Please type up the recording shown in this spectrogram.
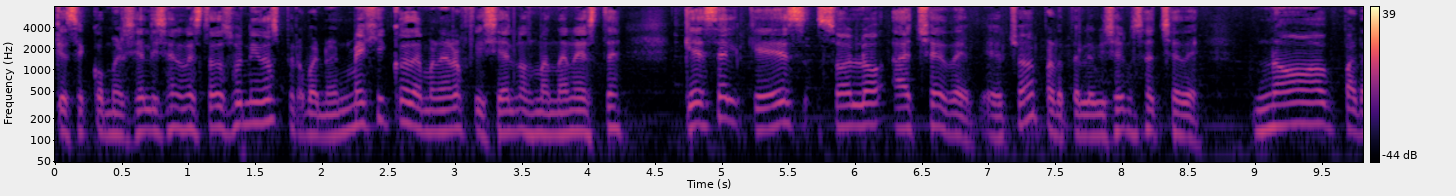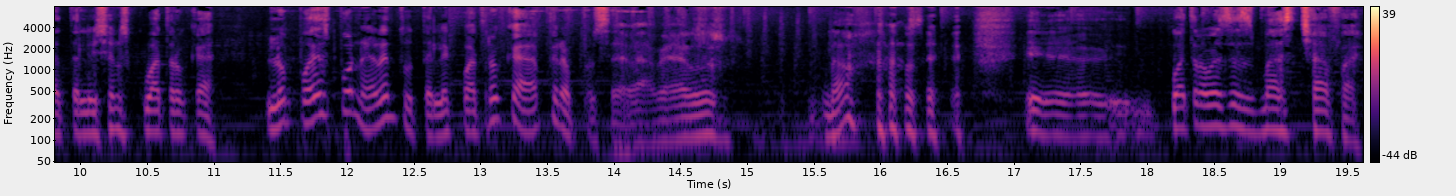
que se comercializan en Estados Unidos, pero bueno, en México de manera oficial nos mandan este, que es el que es solo HD, hecho para televisiones HD, no para televisiones 4K. Lo puedes poner en tu tele 4K, pero pues se va a ver, ¿no? eh, cuatro veces más chafa,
